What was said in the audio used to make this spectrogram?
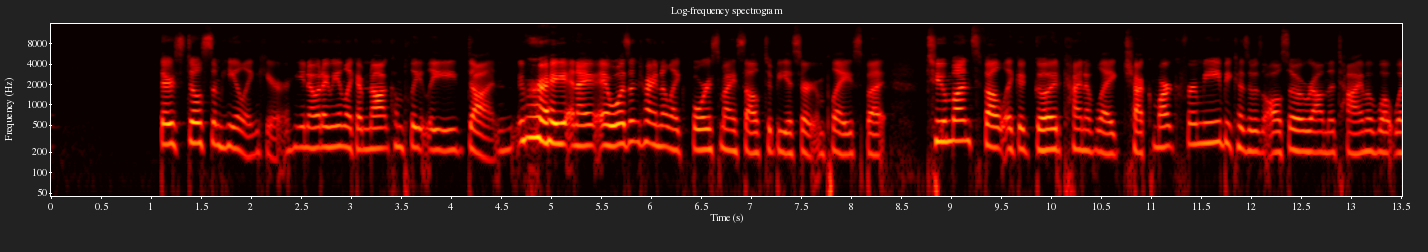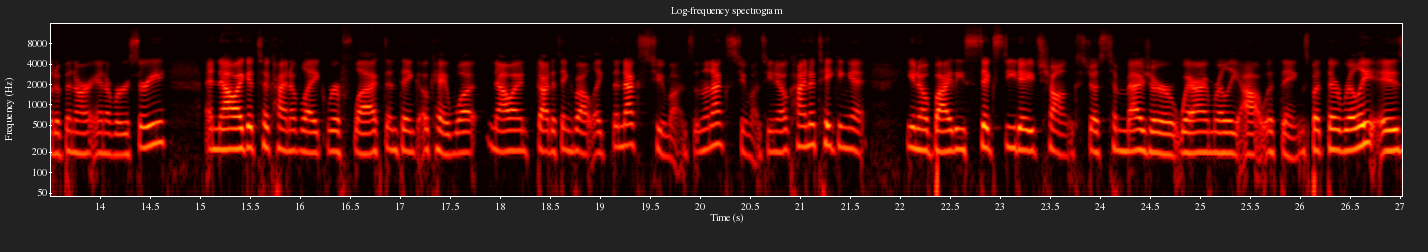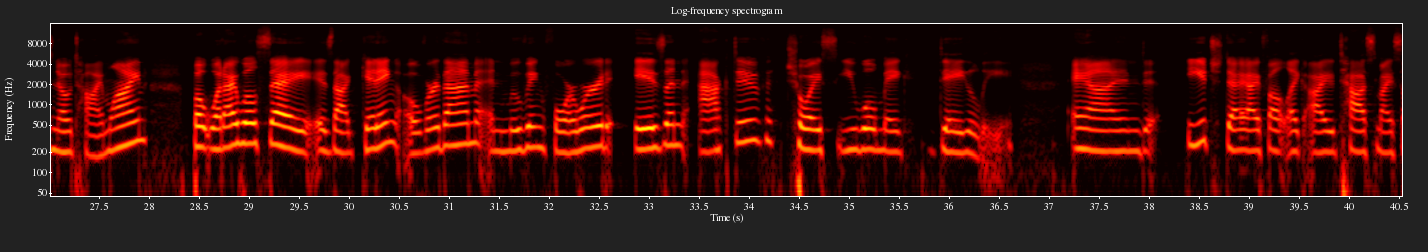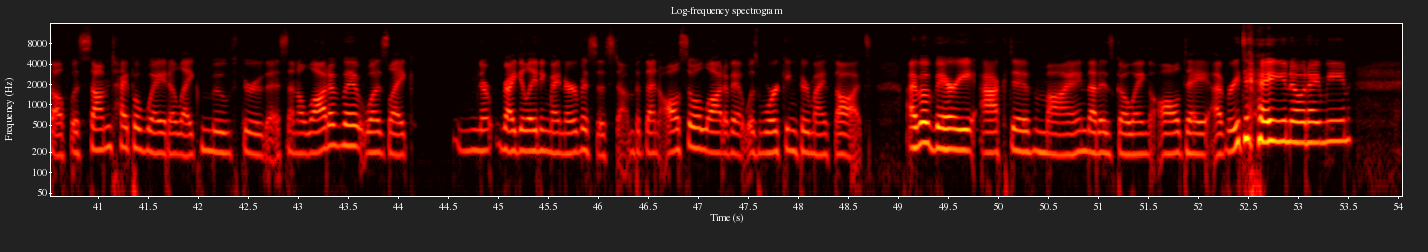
there's still some healing here. You know what I mean? Like I'm not completely done, right? And I, I wasn't trying to like force myself to be a certain place, but two months felt like a good kind of like check mark for me because it was also around the time of what would have been our anniversary. And now I get to kind of like reflect and think, okay, what now I got to think about like the next two months and the next two months, you know, kind of taking it, you know, by these 60 day chunks just to measure where I'm really at with things. But there really is no timeline. But what I will say is that getting over them and moving forward is an active choice you will make daily. And each day I felt like I tasked myself with some type of way to like move through this. And a lot of it was like ner- regulating my nervous system, but then also a lot of it was working through my thoughts. I have a very active mind that is going all day, every day. You know what I mean?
